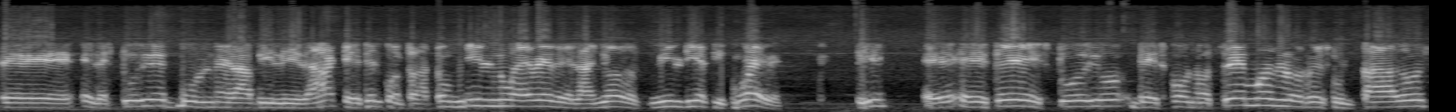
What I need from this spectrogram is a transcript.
del estudio de vulnerabilidad, que es el contrato 1009 del año 2019. ¿sí? E, este estudio desconocemos los resultados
